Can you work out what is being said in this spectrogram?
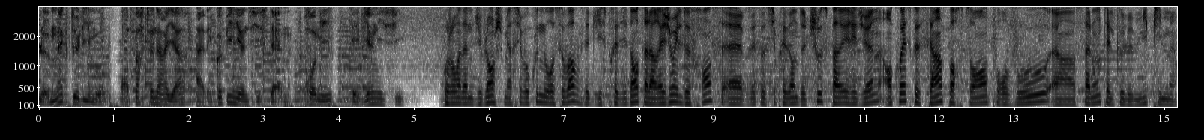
Le Mac de Limo, en partenariat avec Opinion System. Promis, et bien ici. Bonjour Madame Dublanche, merci beaucoup de nous recevoir. Vous êtes vice-présidente à la région Île-de-France. Euh, vous êtes aussi présidente de Choose Paris Region. En quoi est-ce que c'est important pour vous un salon tel que le MIPIM?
